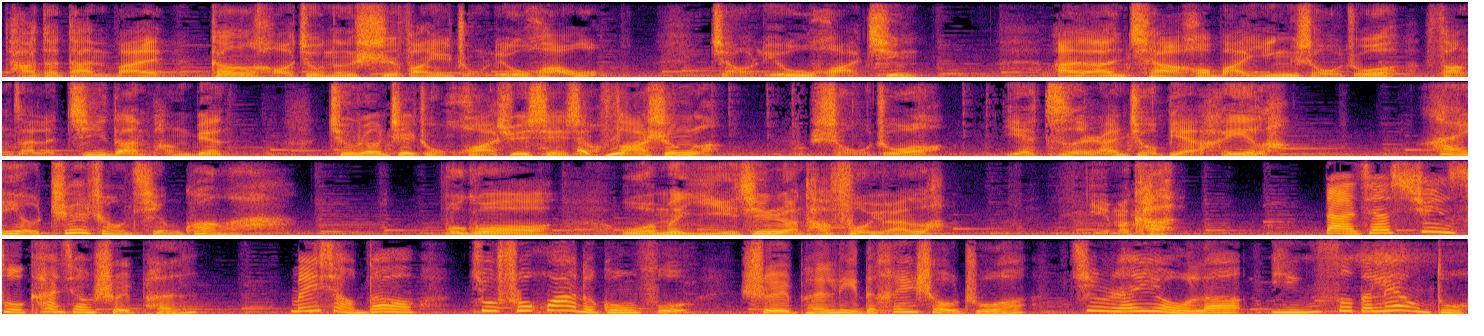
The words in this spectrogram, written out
它的蛋白刚好就能释放一种硫化物。叫硫化氢，安安恰好把银手镯放在了鸡蛋旁边，就让这种化学现象发生了，手镯也自然就变黑了。还有这种情况啊？不过我们已经让它复原了，你们看。大家迅速看向水盆，没想到就说话的功夫，水盆里的黑手镯竟然有了银色的亮度。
